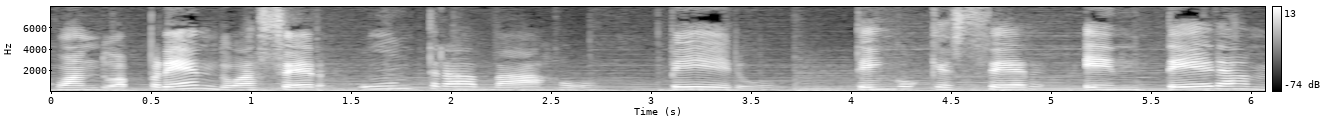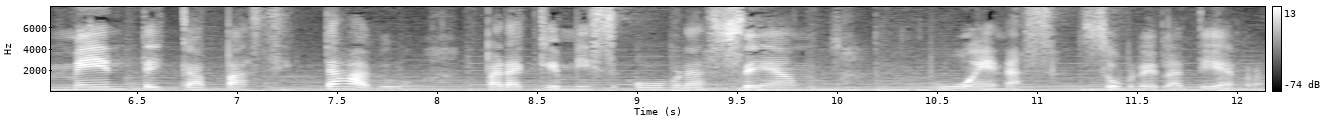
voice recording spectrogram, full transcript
cuando aprendo a hacer un trabajo, pero tengo que ser enteramente capacitado para que mis obras sean buenas sobre la tierra.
